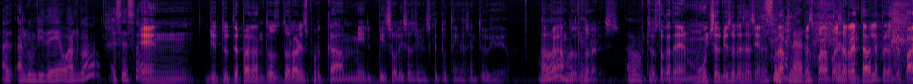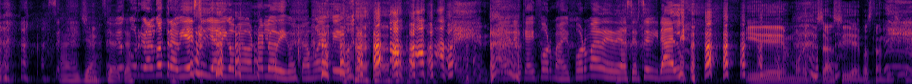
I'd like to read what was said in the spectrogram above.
al- algún video o algo. ¿Es eso? En YouTube te pagan dos dólares por cada mil visualizaciones que tú tengas en tu video. Te Oh, pagan dos ok. dólares. Oh, ok. Entonces toca tener muchas visualizaciones Sí, para, claro, pues, para poder claro. ser rentable, pero te pagan. Ah, ya, Sí. Se ya, me ya. ocurrió algo travieso y ya digo, mejor no lo digo, estamos en vivo. Es que hay forma, hay forma de, de hacerse viral. y de monetizar, sí, hay bastantes. pero-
